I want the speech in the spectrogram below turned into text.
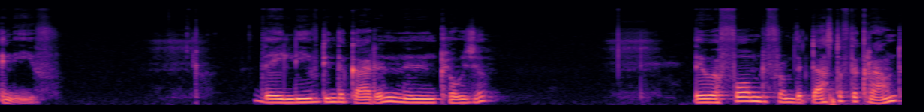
and Eve. They lived in the garden in an enclosure. They were formed from the dust of the ground.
